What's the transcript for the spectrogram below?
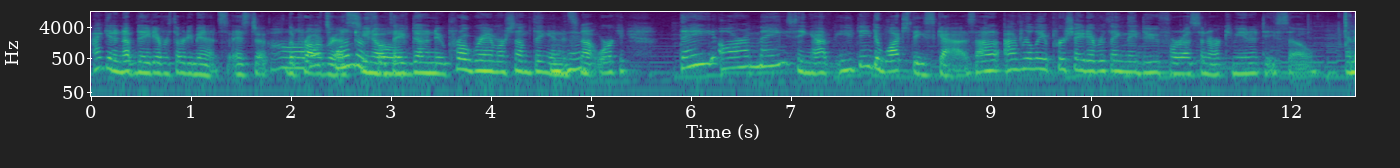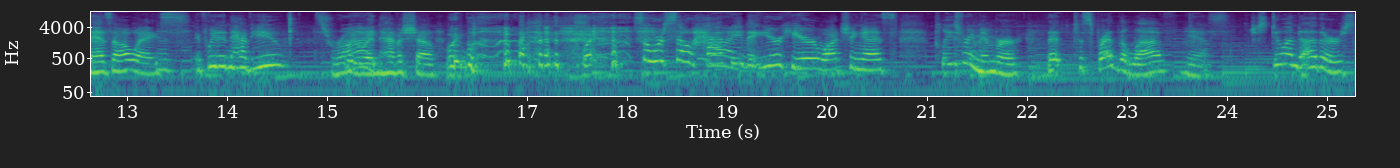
I get an update every 30 minutes as to Oh, the progress. You know, if they've done a new program or something and Mm-hmm. it's not working. They are amazing. I, you need to watch these guys. I, I really appreciate everything they do for us in our community. So And as always, if we didn't have you, that's right. we wouldn't have a show. We- So we're so happy Right. that you're here watching us. Please remember that to spread the love, yes. just do unto others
